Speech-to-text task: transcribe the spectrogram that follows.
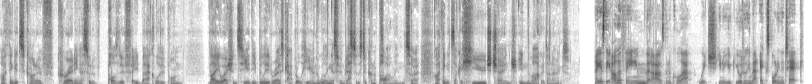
I think it's kind of creating a sort of positive feedback loop on valuations here, the ability to raise capital here, and the willingness for investors to kind of pile in. So I think it's like a huge change in the market dynamics. I guess the other theme that I was going to call out, which you know you, are talking about exporting the tech,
